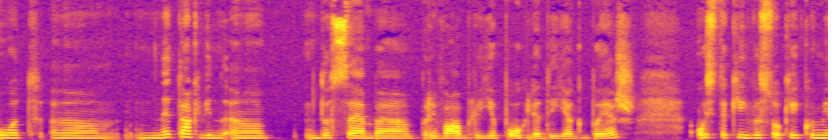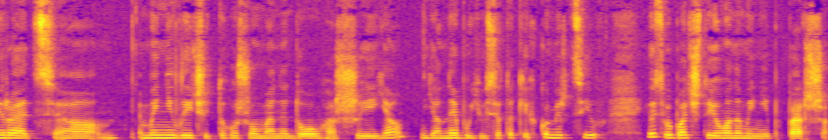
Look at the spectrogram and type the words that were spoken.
От, е, не так він е, до себе приваблює погляди, як беж. Ось такий високий комірець е, мені личить, того, що у мене довга шия. Я не боюся таких комірців. І ось ви бачите його на мені. По-перше,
